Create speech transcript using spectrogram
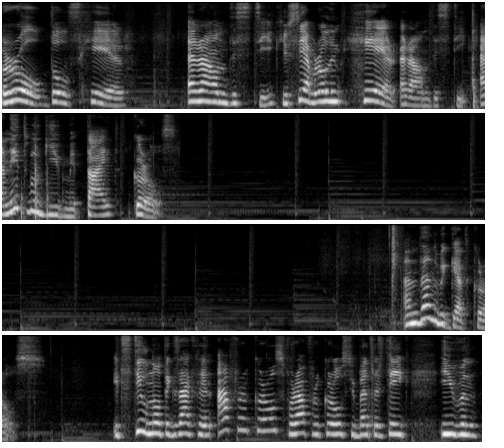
Roll doll's hair around the stick. You see I'm rolling hair around the stick and it will give me tight curls. And then we get curls. It's still not exactly an afro curls. For afro curls you better take even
